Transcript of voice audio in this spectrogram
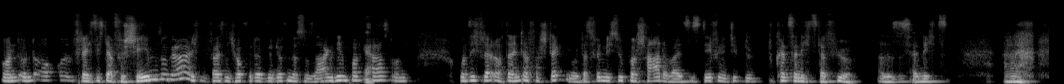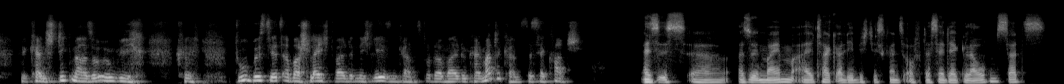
und, und vielleicht sich dafür schämen sogar. Ich weiß nicht, ich hoffe, wir dürfen das so sagen hier im Podcast ja. und, und sich vielleicht auch dahinter verstecken. Und das finde ich super schade, weil es ist definitiv, du, du kannst ja nichts dafür. Also es ist ja nichts, äh, kein Stigma, so irgendwie, du bist jetzt aber schlecht, weil du nicht lesen kannst oder weil du kein Mathe kannst. Das ist ja Quatsch. Es ist, äh, also in meinem Alltag erlebe ich das ganz oft, dass ja der Glaubenssatz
